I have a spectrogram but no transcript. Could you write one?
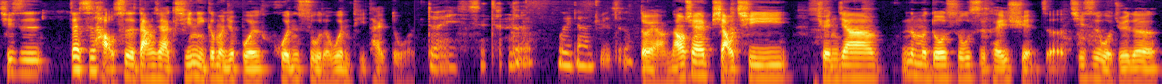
其实，在吃好吃的当下，其实你根本就不会荤素的问题太多了。对，是真的，我也这样觉得。对啊，然后现在小七全家那么多蔬食可以选择，其实我觉得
